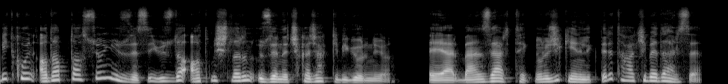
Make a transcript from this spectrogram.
Bitcoin adaptasyon yüzdesi %60'ların üzerine çıkacak gibi görünüyor. Eğer benzer teknolojik yenilikleri takip ederse.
